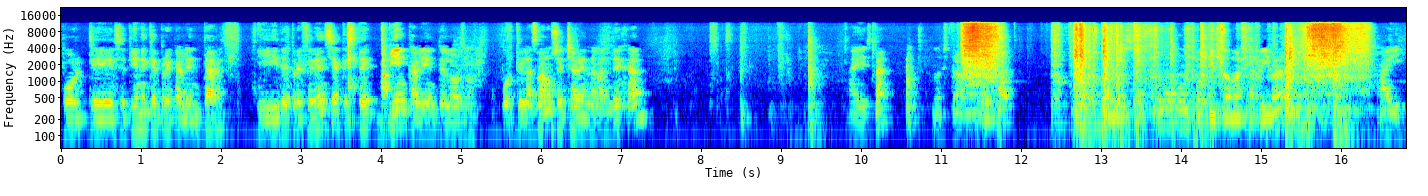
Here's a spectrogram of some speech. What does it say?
porque se tiene que precalentar y de preferencia que esté bien caliente el horno porque las vamos a echar en la bandeja. Ahí está nuestra bandeja. Un poquito más arriba. Ahí.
